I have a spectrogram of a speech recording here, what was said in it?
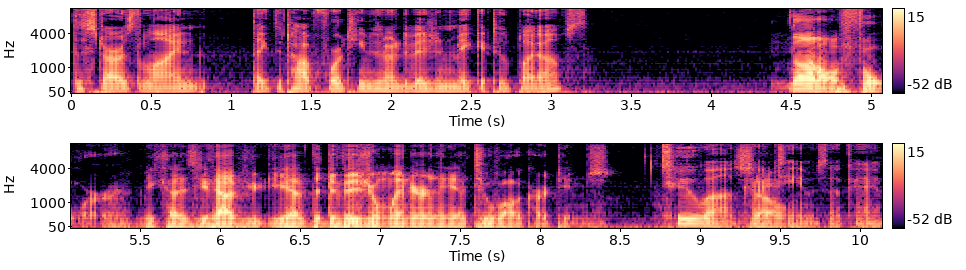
the stars align like the top four teams in our division make it to the playoffs Not all four, because you'd have you have the division winner and then you have two wild card teams. two wild card So- teams okay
